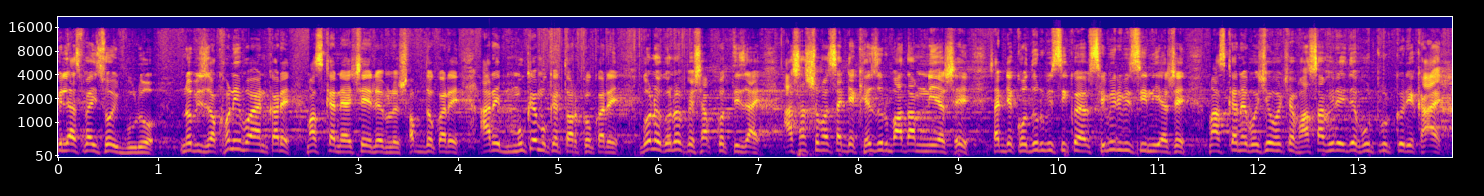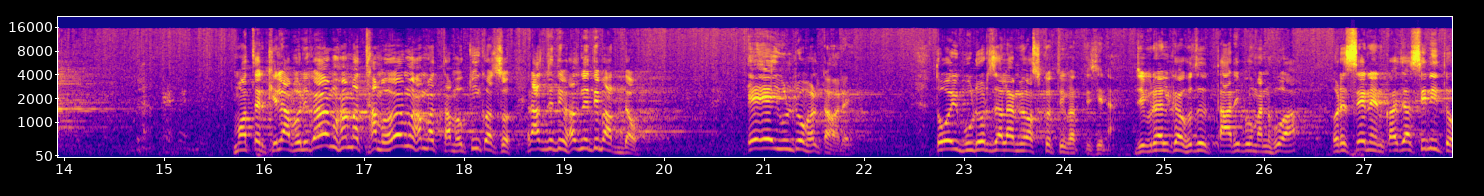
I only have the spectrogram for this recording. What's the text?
প্লাস পাইছে ওই বুড়ো। নবী যখনই বয়ান করে, মাঝখানে এসে এলোমেলো শব্দ করে, আরে মুখে মুখে তর্ক করে গনো গনো পেশাব করতে যায়। আসার সময় সাইডে খেজুর বাদাম নিয়ে আসে সাইডে কদুর বিচি সিমির বিচি নিয়ে আসে, মাঝখানে বসে বসে ভাষা ফিরে দিয়ে ফুট ফুট করে খায়। মতের খিলা বলি ও মোহাম্মদ, থামো ও মোহাম্মদ, থামো, কী করছ? রাজনীতি রাজনীতি বাদ দাও। এই উল্টো পাল্টা করে তো ওই বুড়োর জ্বালা আমি অস করতে পারতেছি না। জিব্রাইলকে, হুজুর, তারিফু মান হুয়া। ওরে চেনেন, কয়, যা চিনি তো।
